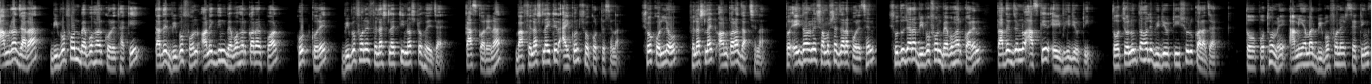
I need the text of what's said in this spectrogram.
আমরা যারা ভিভো ফোন ব্যবহার করে থাকি, তাদের ভিভো ফোন অনেক দিন ব্যবহার করার পর হুট করে ভিভো ফোনের ফ্ল্যাশ লাইটটি নষ্ট হয়ে যায়। কাজ করে না বা ফ্ল্যাশ লাইটের আইকন শো করতেছে না। শো করলেও ফ্ল্যাশ লাইট অন করা যাচ্ছে না। তো এই ধরনের সমস্যা যারা পড়েছেন, শুধু যারা ভিভো ফোন ব্যবহার করেন, তাদের জন্য আজকের এই ভিডিওটি। তো চলুন তাহলে ভিডিওটি শুরু করা যাক। তো প্রথমে আমি আমার ভিভো ফোনের সেটিংস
